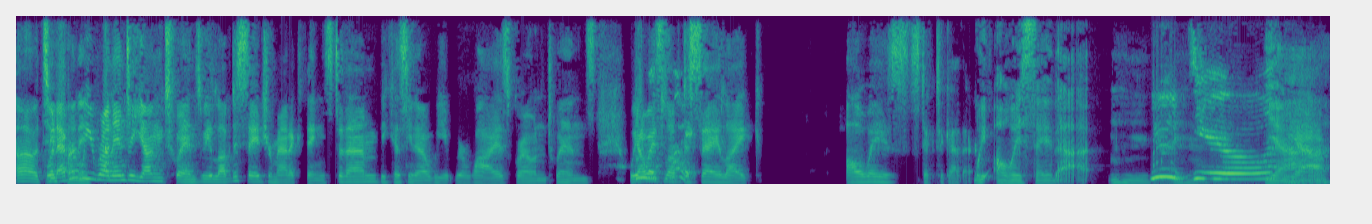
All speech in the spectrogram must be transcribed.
Oh, too Whenever funny. we run into young twins, we love to say dramatic things to them because you know we, we're wise, grown twins. We Oh, always that's love to say like, "Always stick together." we always say that. Mhm. You Mhm. do. Yeah. Yeah.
